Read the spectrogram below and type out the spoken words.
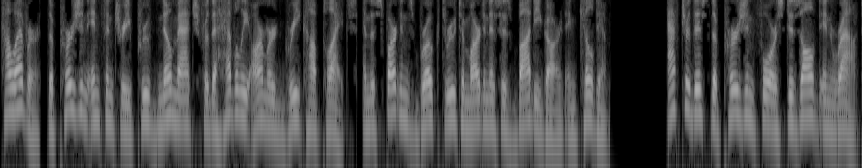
However, the Persian infantry proved no match for the heavily armoured Greek hoplites, and the Spartans broke through to Mardonius's bodyguard and killed him. After this the Persian force dissolved en route,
